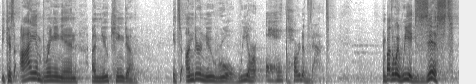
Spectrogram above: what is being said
because I am bringing in a new kingdom. It's under new rule. We are all part of that. And by the way, we exist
